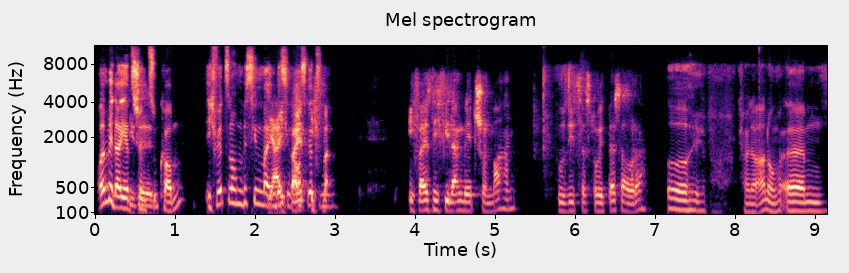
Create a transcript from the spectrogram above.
Wollen wir da jetzt Diese, schon zukommen? Ich würde es noch ein bisschen mal ja, ein bisschen ich weiß, ich, ich, weiß nicht, wie lange wir jetzt schon machen. Du siehst das, glaube ich, besser, oder? Oh, keine Ahnung. Ähm,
